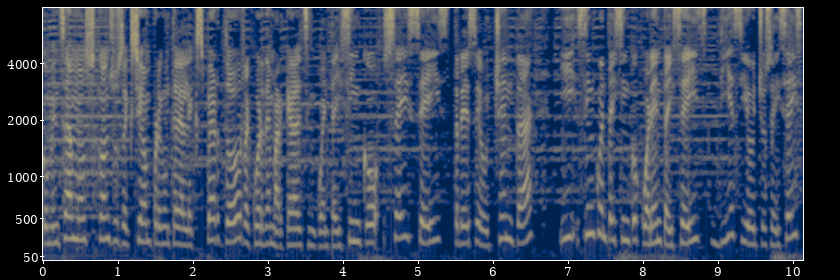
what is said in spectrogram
Comenzamos con su sección Pregúntale al experto. Recuerde marcar al 55 66 13 80 y 55 46 18 66.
